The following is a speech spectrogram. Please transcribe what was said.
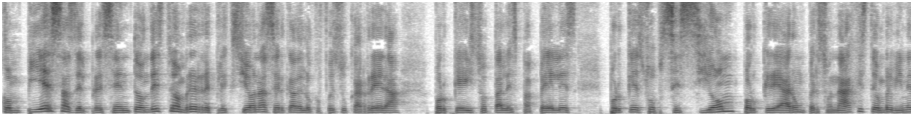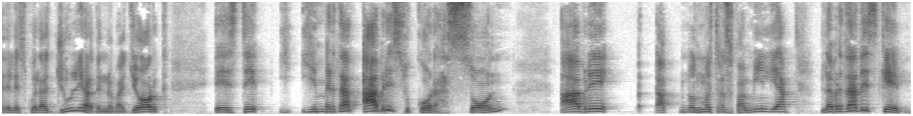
con piezas del presente, donde este hombre reflexiona acerca de lo que fue su carrera, por qué hizo tales papeles, por qué su obsesión por crear un personaje. Este hombre viene de la escuela Juilliard de Nueva York, este, y, en verdad abre su corazón, abre, a- nos muestra su familia. La verdad es que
